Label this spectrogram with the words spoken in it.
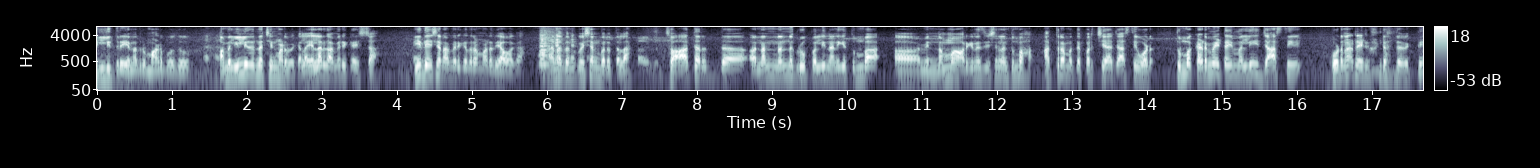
ಇಲ್ಲಿದ್ರೆ ಏನಾದರೂ ಮಾಡ್ಬೋದು. ಆಮೇಲೆ ಇಲ್ಲಿರೋದನ್ನ ಚೇಂಜ್ ಮಾಡಬೇಕಲ್ಲ? ಎಲ್ಲರಿಗೂ ಅಮೆರಿಕ ಇಷ್ಟ. ಈ ದೇಶನ ಅಮೆರಿಕ ತರ ಮಾಡೋದು ಯಾವಾಗ? ಅನ್ನೋದೊಂದು ಕ್ವೆಶನ್ ಬರುತ್ತಲ್ಲ. ಸೊ ಆ ಥರದ ನನ್ನ ನನ್ನ ಗ್ರೂಪಲ್ಲಿ ನನಗೆ ತುಂಬ ಐ ಮೀನ್ ನಮ್ಮ ಆರ್ಗನೈಸೇಷನ್ ನಾನು ತುಂಬ ಹತ್ರ ಮತ್ತು ಪರಿಚಯ ಜಾಸ್ತಿ ತುಂಬಾ ತುಂಬ ಕಡಿಮೆ ಟೈಮಲ್ಲಿ ಜಾಸ್ತಿ ಒಡನಾಟ ಇಟ್ಕೊಂಡಂಥ ವ್ಯಕ್ತಿ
